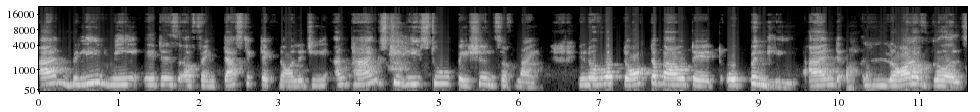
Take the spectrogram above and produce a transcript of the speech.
And believe me, it is a fantastic technology. And thanks to these two patients of mine, you know, who have talked about it openly, and a lot of girls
